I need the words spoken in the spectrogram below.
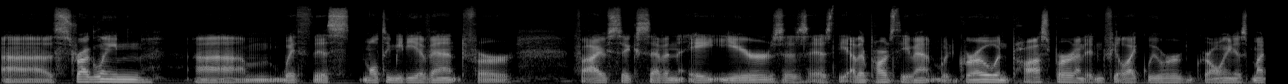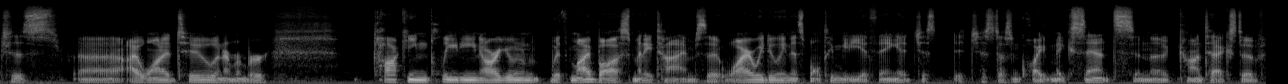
uh, struggling um, with this multimedia event for five, six, seven, eight years as, as the other parts of the event would grow and prosper. And I didn't feel like we were growing as much as uh, I wanted to. And I remember talking, pleading, arguing with my boss many times that why are we doing this multimedia thing? It just it just doesn't quite make sense in the context of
